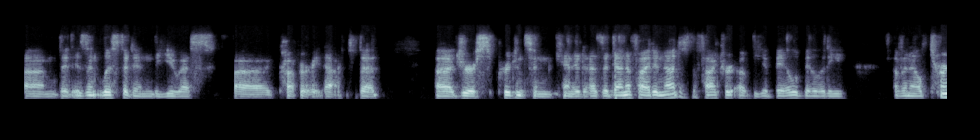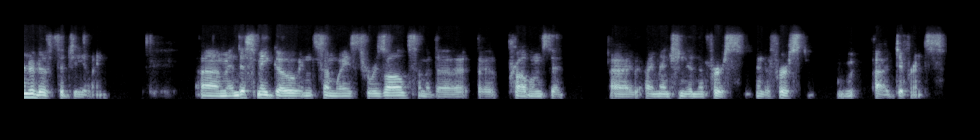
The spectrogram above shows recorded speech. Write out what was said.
um, that isn't listed in the US uh, Copyright Act that uh, jurisprudence in Canada has identified, and that is the factor of the availability of an alternative to dealing. Um, and this may go in some ways to resolve some of the, the problems that uh, I mentioned in the first in the first uh, difference.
